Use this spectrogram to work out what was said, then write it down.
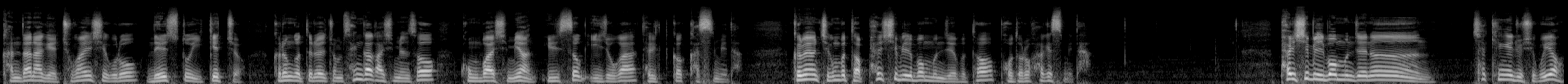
간단하게 주관식으로 낼 수도 있겠죠. 그런 것들을 좀 생각하시면서 공부하시면 일석이조가 될 것 같습니다. 그러면 지금부터 81번 문제부터 보도록 하겠습니다. 81번 문제는 체킹해 주시고요.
